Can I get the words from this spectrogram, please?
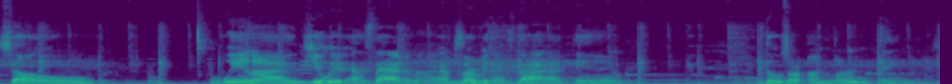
So when I view it as that and I observe it as that, then those are unlearned things.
